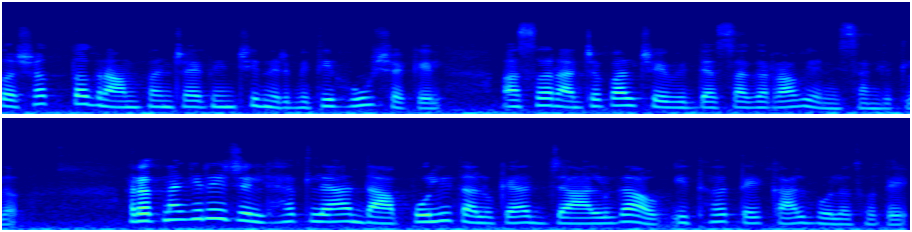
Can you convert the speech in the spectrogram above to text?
सशक्त ग्रामपंचायतींची निर्मिती होऊ शकेल असं राज्यपाल चे विद्यासागर राव यांनी सांगितलं. रत्नागिरी जिल्ह्यातल्या दापोली तालुक्यात जालगाव इथं ते काल बोलत होते.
